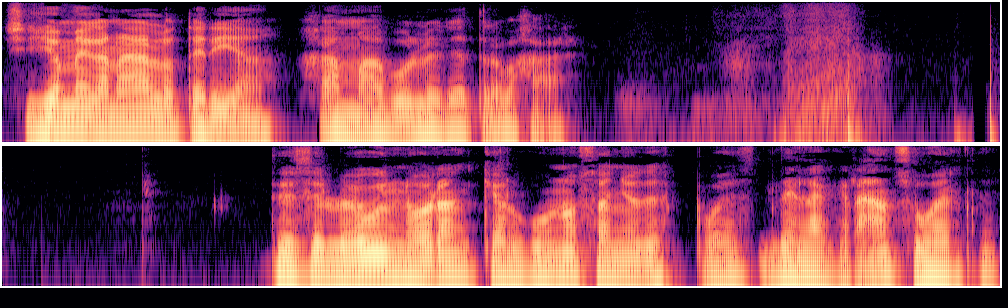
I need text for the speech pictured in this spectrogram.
si yo me ganara la lotería, jamás volvería a trabajar. Desde luego ignoran que algunos años después de la gran suerte,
